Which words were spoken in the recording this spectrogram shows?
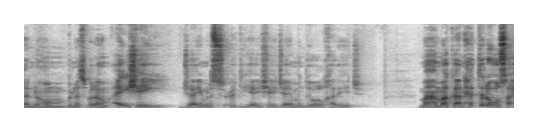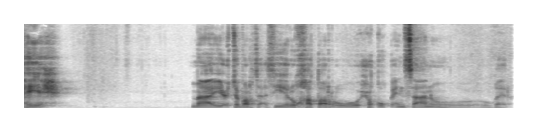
لأن هم بالنسبة لهم أي شيء جاي من السعودية أي شيء جاي من دول الخليج مهما كان حتى لو هو صحيح ما يعتبر تأثير وخطر وحقوق إنسان وغيره.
